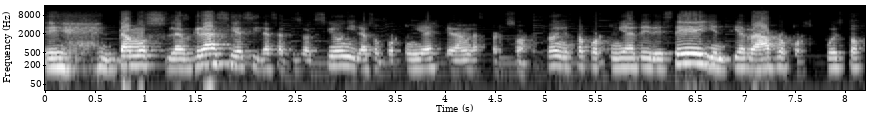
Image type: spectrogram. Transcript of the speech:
eh, damos las gracias y la satisfacción y las oportunidades que dan las personas. ¿no? En esta oportunidad de DC y en Tierra Afro, por supuesto,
